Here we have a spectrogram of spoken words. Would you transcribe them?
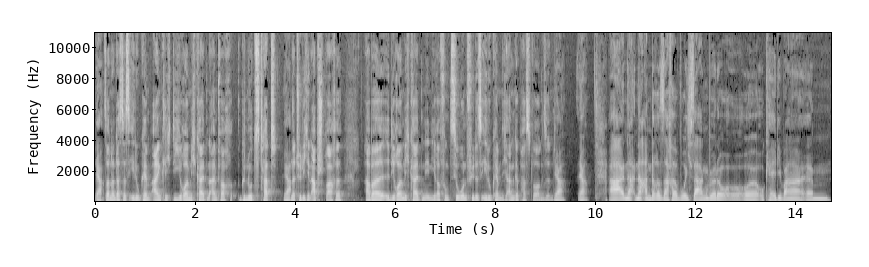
Ja. sondern dass das EduCamp eigentlich die Räumlichkeiten einfach genutzt hat, ja. natürlich in Absprache, aber die Räumlichkeiten in ihrer Funktion für das EduCamp nicht angepasst worden sind. Ja, ja. Eine äh, ne andere Sache, wo ich sagen würde, okay, die war, ähm,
